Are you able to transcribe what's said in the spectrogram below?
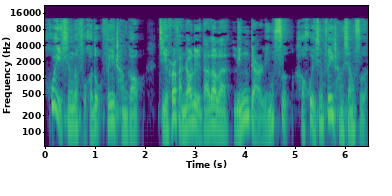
彗星的符合度非常高。几何反照率达到了零点零四，和彗星非常相似。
